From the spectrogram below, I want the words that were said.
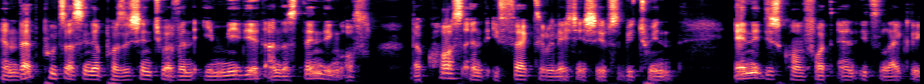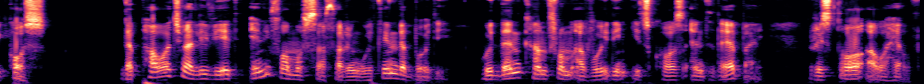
and that puts us in a position to have an immediate understanding of the cause and effect relationships between any discomfort and its likely cause. The power to alleviate any form of suffering within the body would then come from avoiding its cause and thereby restore our health.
